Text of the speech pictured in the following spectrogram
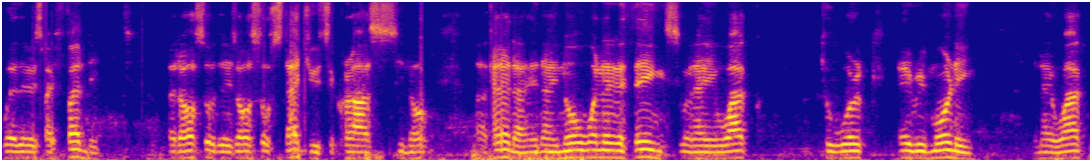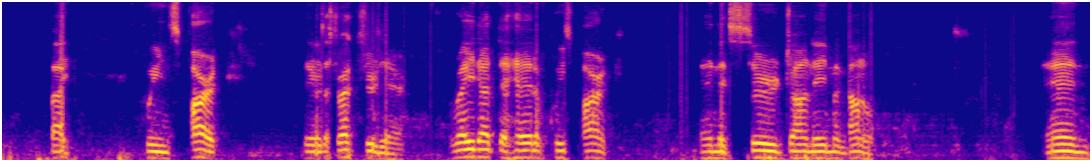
whether it's by funding, but also there's also statutes across, you know, uh, Canada. And I know one of the things when I walk to work every morning and I walk by Queen's Park, there's a structure there right at the head of Queen's Park. And it's Sir John A. Macdonald and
